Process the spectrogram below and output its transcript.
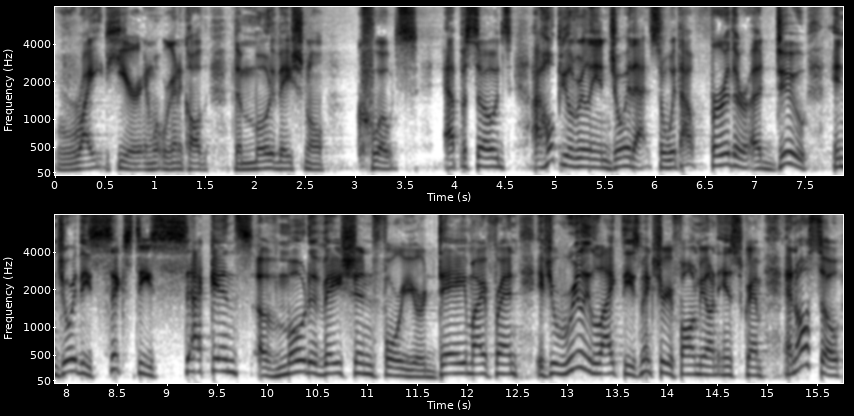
right here in what we're going to call the motivational quotes episodes. I hope you'll really enjoy that. So without further ado, enjoy these 60 seconds of motivation for your day, my friend. If you really like these, make sure you're following me on Instagram. And also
